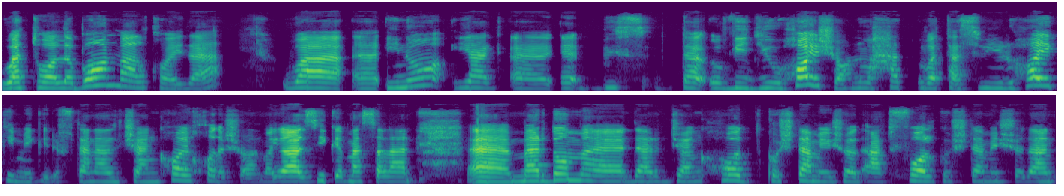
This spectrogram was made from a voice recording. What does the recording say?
و طالبان و القاعده و اینا یک ویدیوهایشان و, و تصویرهایی که می‌گرفتن از جنگ های خودشان و یا از اینکه مثلا مردم در جنگ ها کشته می‌شد اطفال کشته می‌شدن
